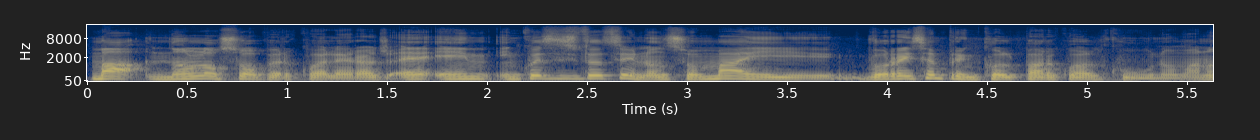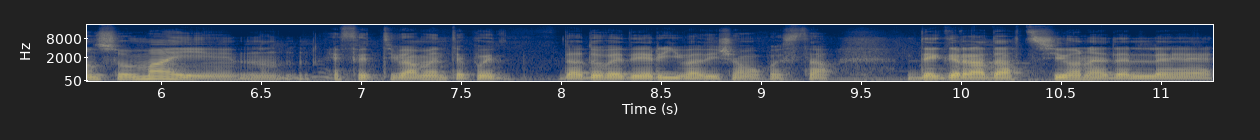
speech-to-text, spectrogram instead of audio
Ma non lo so per quale ragione. E, in, in, queste situazioni non so mai. Vorrei sempre incolpare qualcuno, ma non so mai non, effettivamente poi da dove deriva, diciamo, questa degradazione delle,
